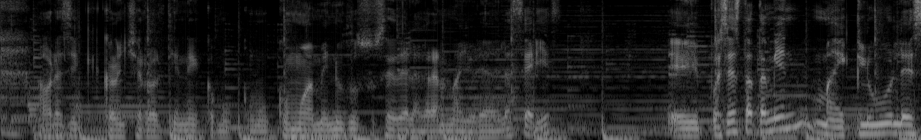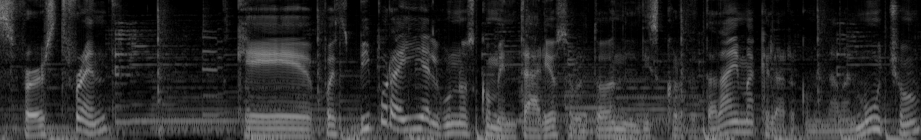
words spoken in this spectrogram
ahora sí que Crunchyroll tiene como, como, como a menudo sucede la gran mayoría de las series. Eh, pues esta también, My Clueless First Friend. Que pues vi por ahí algunos comentarios, sobre todo en el Discord de Tadaima, que la recomendaban mucho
